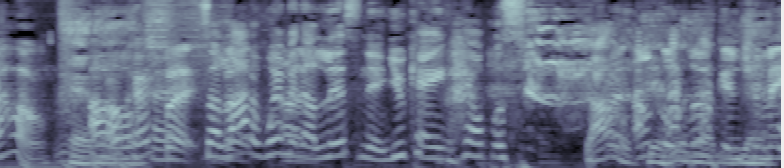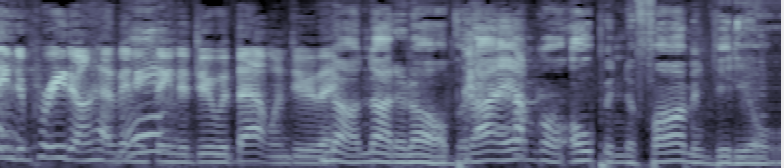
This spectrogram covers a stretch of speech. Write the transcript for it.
Oh. And, Oh, uh. But- so a lot of women uh, are listening. You can't help us. I don't Uncle what Luke happened and to. Jermaine Dupri don't have anything to do with that one, do they? No, not at all. But I am going to open the farming video.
